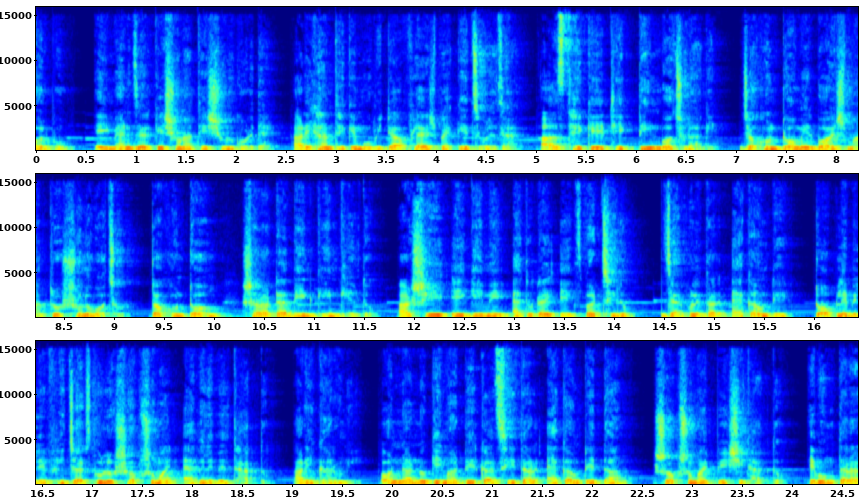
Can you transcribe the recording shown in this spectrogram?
গল্প এই ম্যানেজারকে শোনাতে শুরু করে দেয়। আর এখান থেকে মুভিটা ফ্ল্যাশব্যাকে চলে যায়। আজ থেকে ঠিক তিন বছর আগে, যখন টমের বয়স মাত্র ষোলো বছর, তখন টম সারাটা দিন গেম খেলতো। আর সে এই গেমে এতটাই এক্সপার্ট ছিল, যার ফলে তার অ্যাকাউন্টে টপ লেভেলের ফিচার্সগুলো সব সময় অ্যাভেলেবেল থাকতো। আর এই কারণে অন্যান্য গেমারদের কাছে তার অ্যাকাউন্টের দাম সব সময় বেশি থাকতো এবং তারা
